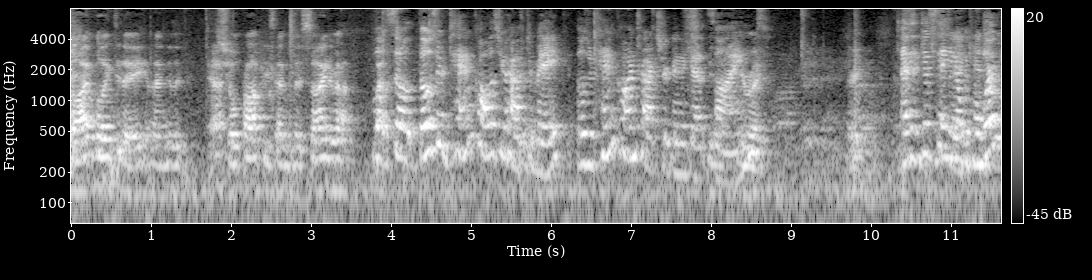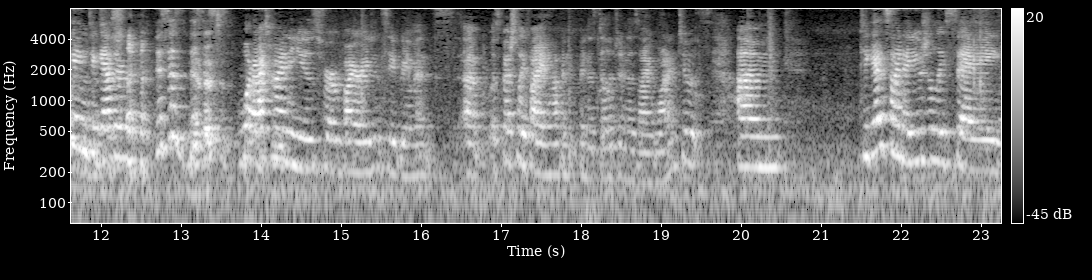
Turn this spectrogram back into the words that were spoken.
So I'm going today, and I'm gonna show properties, I'm gonna sign about. Well, so those are ten calls you have to make, those are ten contracts you're gonna get signed. You're right. There you go. And then just say, you know, we've been working together, this is, Yeah, this that's- is what I kinda use for buyer agency agreements, uh, especially if I haven't been as diligent as I wanted to. It's, um, to get it signed, I usually say,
